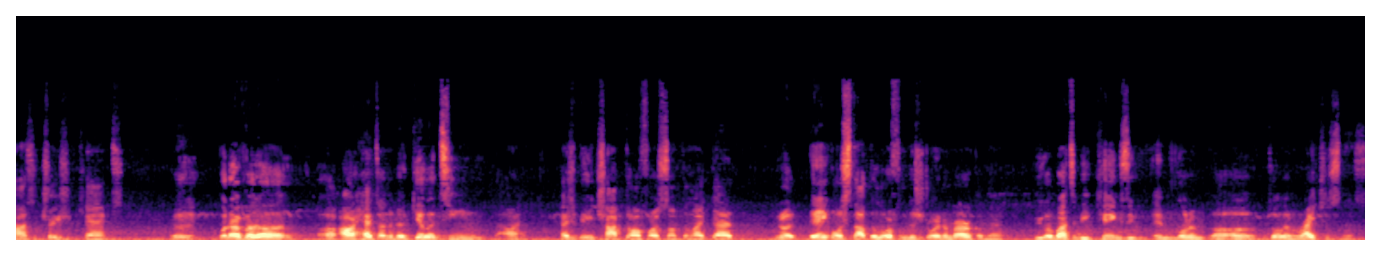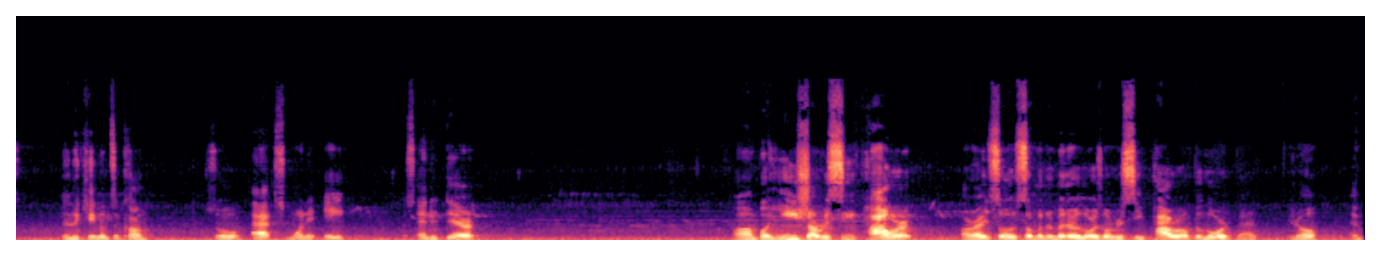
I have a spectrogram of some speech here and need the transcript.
concentration camps, uh, whatever, uh, our heads under the guillotine, our heads being chopped off or something like that, you know, it ain't gonna stop the Lord from destroying America, man. You're about to be kings, and you're gonna uh, uh, dwell in righteousness in the kingdom to come. So Acts one and eight, let's end it there. Um, but ye shall receive power. All right, so some of the men of the Lord is gonna receive power of the Lord, man. You know, and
